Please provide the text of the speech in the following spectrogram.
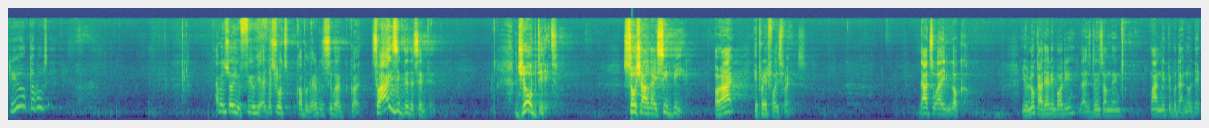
Do you get what I'm saying? Let me show you a few here. I just wrote a couple there. Let me see what I got. So Isaac did the same thing. Job did it. So shall thy seed be. All right? He prayed for his friends. That's why, look, you look at anybody that is doing something, one, meet people that know them.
